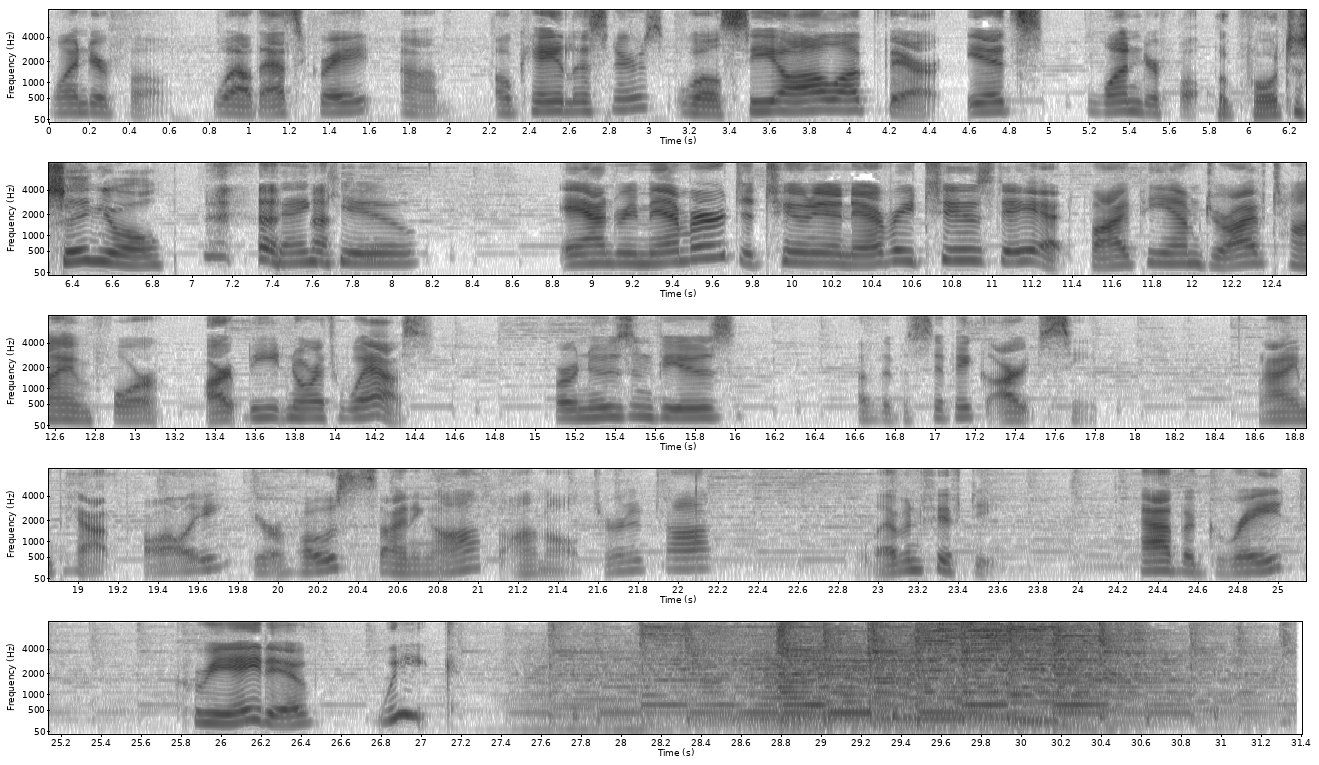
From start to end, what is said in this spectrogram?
Wonderful. Well, that's great. Um, okay, listeners, we'll see you all up there. It's wonderful. look forward to seeing you all. Thank you. And remember to tune in every Tuesday at 5 p.m. drive time for Artbeat Northwest for news and views of the Pacific art scene. I'm Pat Pauley, your host, signing off on Alternative Talk 1150. Have a great, creative week.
